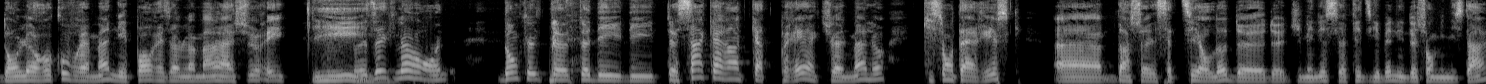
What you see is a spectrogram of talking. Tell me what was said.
dont le recouvrement n'est pas raisonnablement assuré. Ça veut dire que là, on, donc, tu as, des, des as 144 prêts actuellement là, qui sont à risque euh, dans cette tire-là de, du ministre Fitzgibbon et de son ministère.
